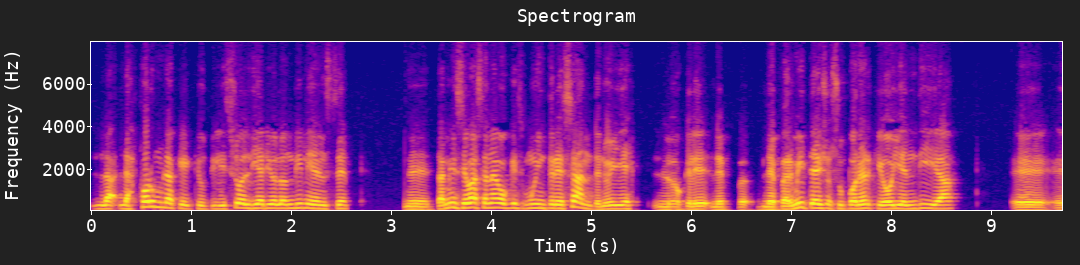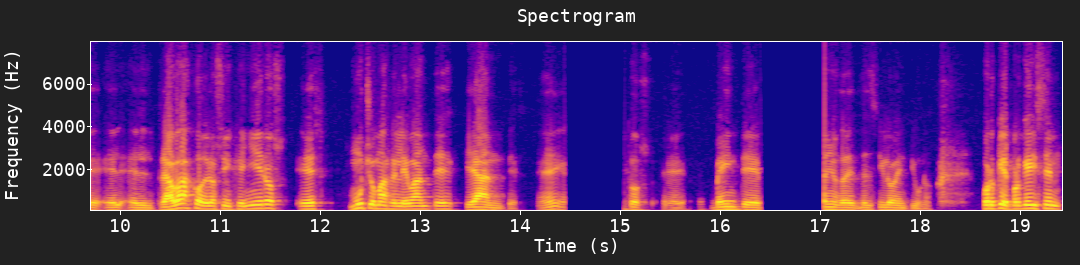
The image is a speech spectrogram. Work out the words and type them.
la, fórmula que, utilizó el diario londinense también se basa en algo que es muy interesante, ¿no? Y es lo que le, permite a ellos suponer que hoy en día el, trabajo de los ingenieros es mucho más relevante que antes, en estos 20 años del siglo XXI. ¿Por qué? Porque dicen,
